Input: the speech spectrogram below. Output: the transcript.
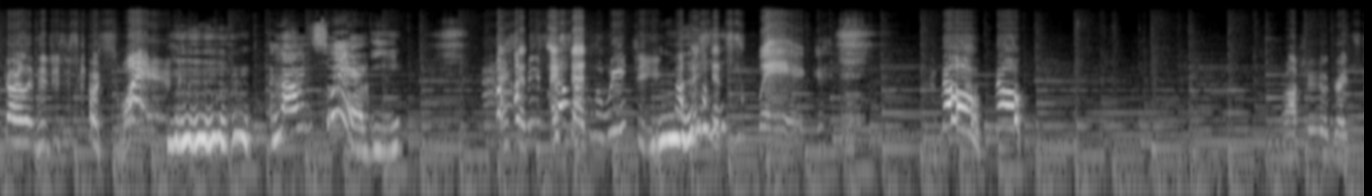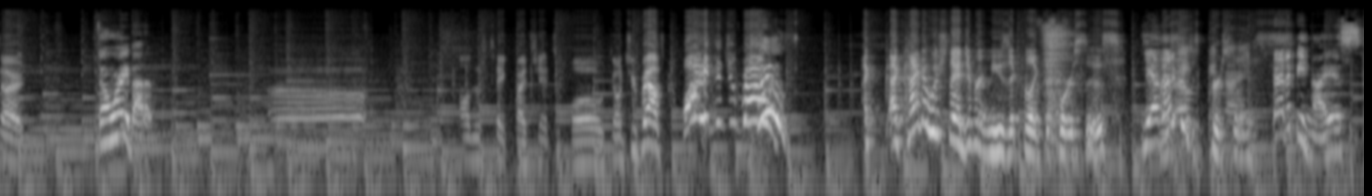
Scarlet, did you just go swag? I'm swaggy. I said- I said- like Luigi. I said swag. no, no. We're off to a great start. Don't worry about it. Uh, I'll just take my chance. Whoa! Don't you bounce? Why did you bounce? I, I kind of wish they had different music for like the courses. Yeah, that'd think be, just personally. nice. that'd be nice.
